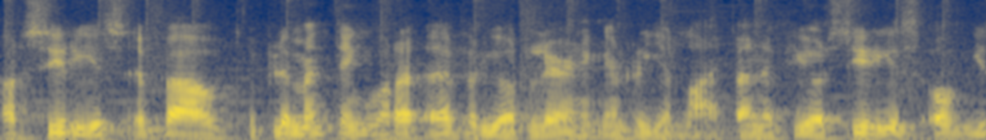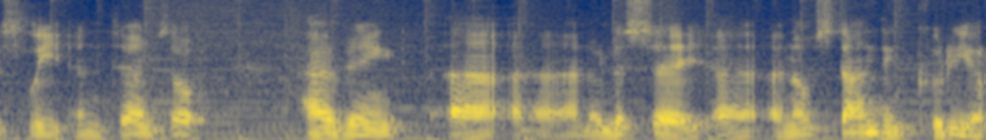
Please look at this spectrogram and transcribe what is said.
are serious about implementing whatever you're learning in real life, and if you are serious, obviously, in terms of having, uh, uh, let's say, uh, an outstanding career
